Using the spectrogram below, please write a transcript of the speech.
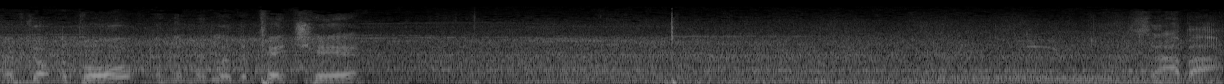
They've got the ball in the middle of the pitch here. Saba.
